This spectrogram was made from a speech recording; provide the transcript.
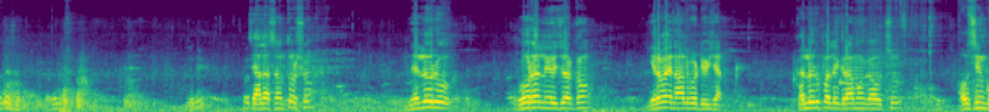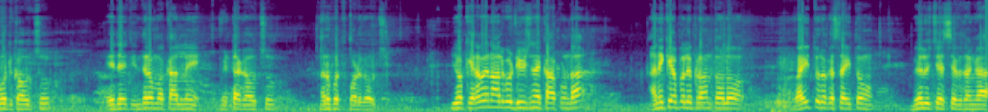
Okay sir. చాలా సంతోషం. నెల్లూరు రూరల్ నియోజకవర్గం ఇరవై నాలుగో డివిజన్. కల్లూరుపల్లి గ్రామం కావచ్చు హౌసింగ్ బోర్డు కావచ్చు ఏదైతే ఇందిరమ్మ కాలనీ మిట్ట కావచ్చు కనుపర్తిపాడు కావచ్చు. ఈ యొక్క ఇరవై నాలుగో డివిజనే కాకుండా అనికేపల్లి ప్రాంతంలో రైతులకు సైతం మేలు చేసే విధంగా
